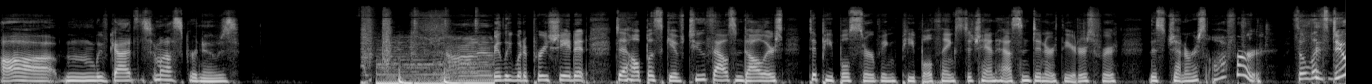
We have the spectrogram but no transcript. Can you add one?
uh, mm, we've got some Oscar news. Really would appreciate it to help us give $2,000 to people serving people. Thanks to Chanhassen Dinner Theaters for this generous offer. So let's do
